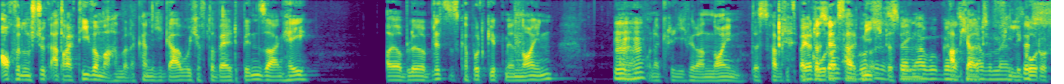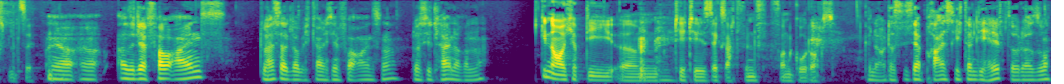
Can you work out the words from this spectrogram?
auch wieder ein Stück attraktiver machen, weil da kann ich, egal wo ich auf der Welt bin, sagen, hey, euer blöder Blitz ist kaputt, gebt mir einen neuen. Äh, mhm. und dann kriege ich wieder einen neuen. Das habe ich jetzt bei ja, Godox halt nicht, deswegen habe ich halt viele Godox-Blitze. Ja, ja. Also der V1, du hast ja glaube ich gar nicht den V1, ne? Du hast die kleineren, ne? Genau, ich habe die ähm, TT685 von Godox. Genau, das ist ja preislich dann die Hälfte oder so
